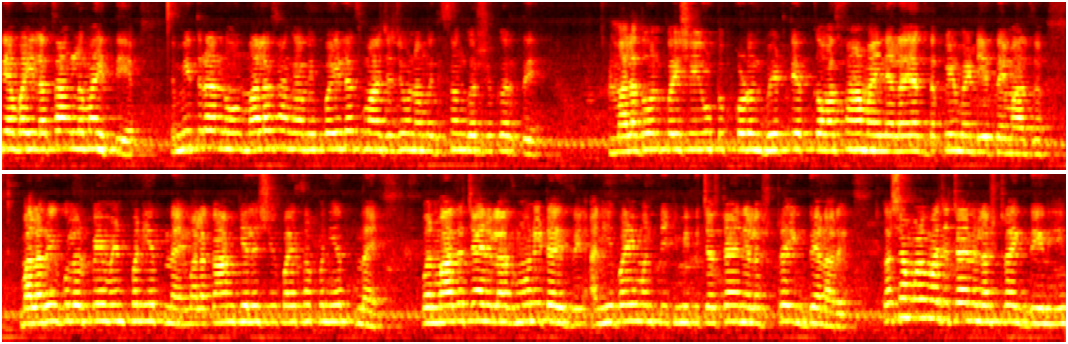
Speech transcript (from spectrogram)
त्या बाईला चांगलं माहिती आहे तर मित्रांनो मला सांगा मी पहिलंच माझ्या जीवनामध्ये संघर्ष करते. मला दोन पैसे यूट्यूबकडून भेटतात किंवा? सहा महिन्याला एकदा पेमेंट येतंय माझं. मला रेग्युलर पेमेंट पण येत नाही. मला काम केल्याशिवाय पैसा पण येत नाही. पण माझं चॅनल आज मॉनिटाईज आहे आणि ही बाई म्हणते की मी तिच्या चॅनलला स्ट्राईक देणार आहे कशामुळे माझ्या चॅनलला स्ट्राईक देईन ही?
